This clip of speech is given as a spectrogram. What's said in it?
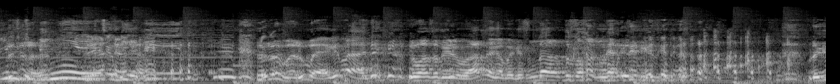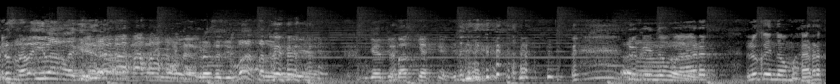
Ini lucu bingit. Lucu bingit. Lu lu lu bayangin lah anjing. Lu masuk ke luar gak pakai sendal terus orang ngeliatin gitu. Udah gitu sendalnya hilang lagi. Berasa jumatan lagi. ganti bucket gitu Lu ke Indomaret, lu ke Indomaret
